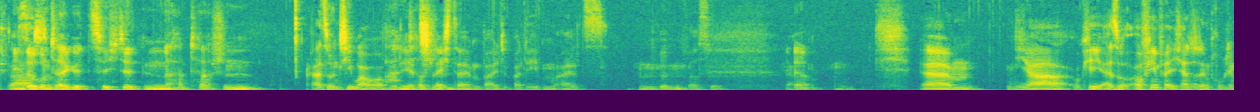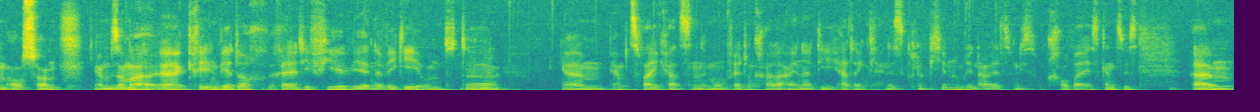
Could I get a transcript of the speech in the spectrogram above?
diese runtergezüchteten Handtaschen, Also ein Chihuahua würde jetzt schlechter im Wald überleben als ein, irgendwas. Ja. Ja. Ähm, ja, okay, also auf jeden Fall, ich hatte dein Problem auch schon. Im Sommer äh, grillen wir doch relativ viel, wir in der WG und da, Mhm. ähm, wir haben zwei Katzen im Umfeld und gerade eine, die hat ein kleines Glöckchen um den Hals und die ist so grau-weiß, ganz süß. Ähm,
